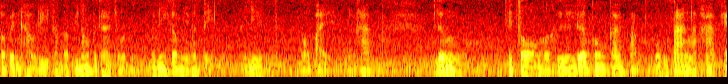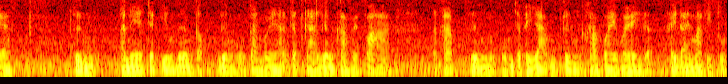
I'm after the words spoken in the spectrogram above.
ก็เป็นข่าวดีสำหรับพี่น้องประชาชน วันนี้ก็มีมติให้ยืน ต่อไปนะครับ เรื่องที่สองก็คือเรื่องของการปรับโครงสร้างราคาแก๊สซึ่งอันนี้จะเกี่ยวเนื่องกับเรื่องของการบริหารจัดการเรื่องค่าไฟฟ้านะครับ ซึ่งผมจะพยายามตรึงค่าไฟไว้ให้ให้ได้มากที่สุด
